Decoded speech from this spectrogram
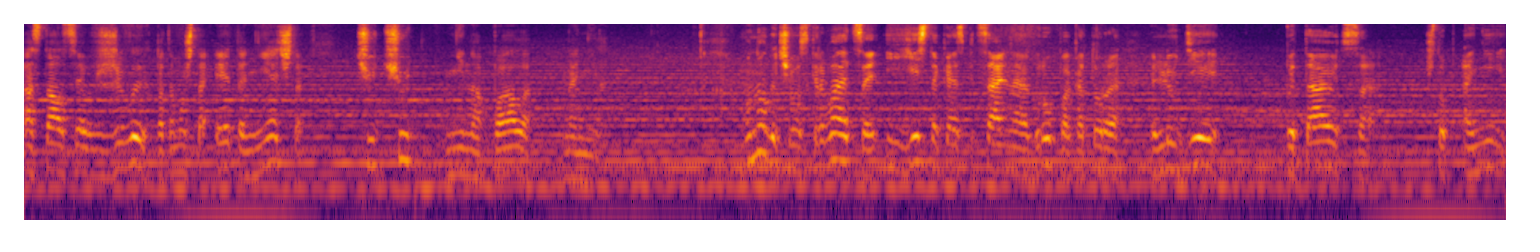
остался в живых, потому что это нечто чуть-чуть не напало на них. Много чего скрывается, и есть такая специальная группа, которая людей пытаются чтобы они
